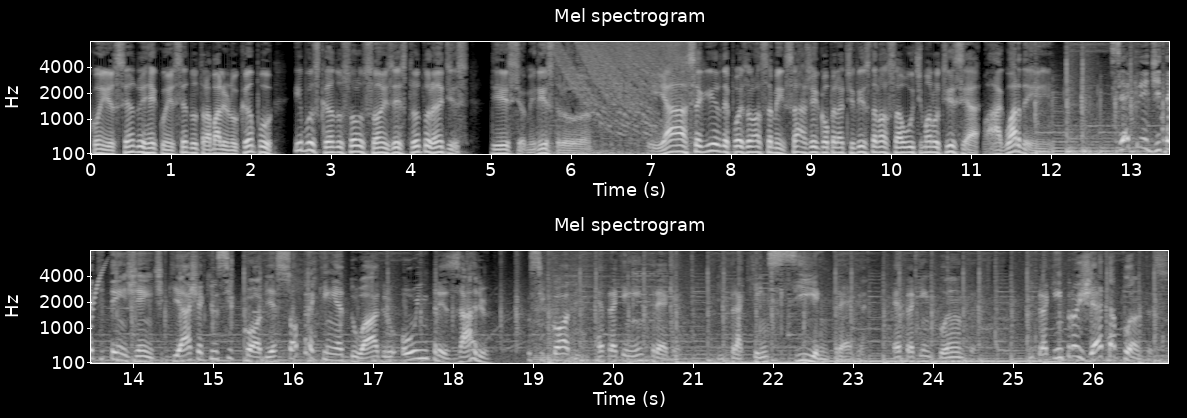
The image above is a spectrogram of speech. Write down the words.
conhecendo e reconhecendo o trabalho no campo e buscando soluções estruturantes, disse o ministro. E a seguir, depois da nossa mensagem cooperativista, nossa última notícia. Aguardem. Você acredita que tem gente que acha que o Cicobi é só para quem é do agro ou empresário? O Cicobi é para quem entrega e para quem se entrega. É para quem planta e para quem projeta plantas,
